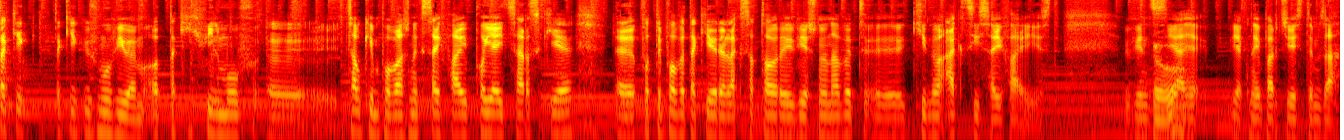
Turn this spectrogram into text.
tak jak, tak jak już mówiłem, od takich filmów e, całkiem poważnych sci-fi, pojajcarskie, e, po typowe takie relaksatory, wiesz, no nawet kino akcji sci-fi jest. Więc ja jak najbardziej jestem za.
